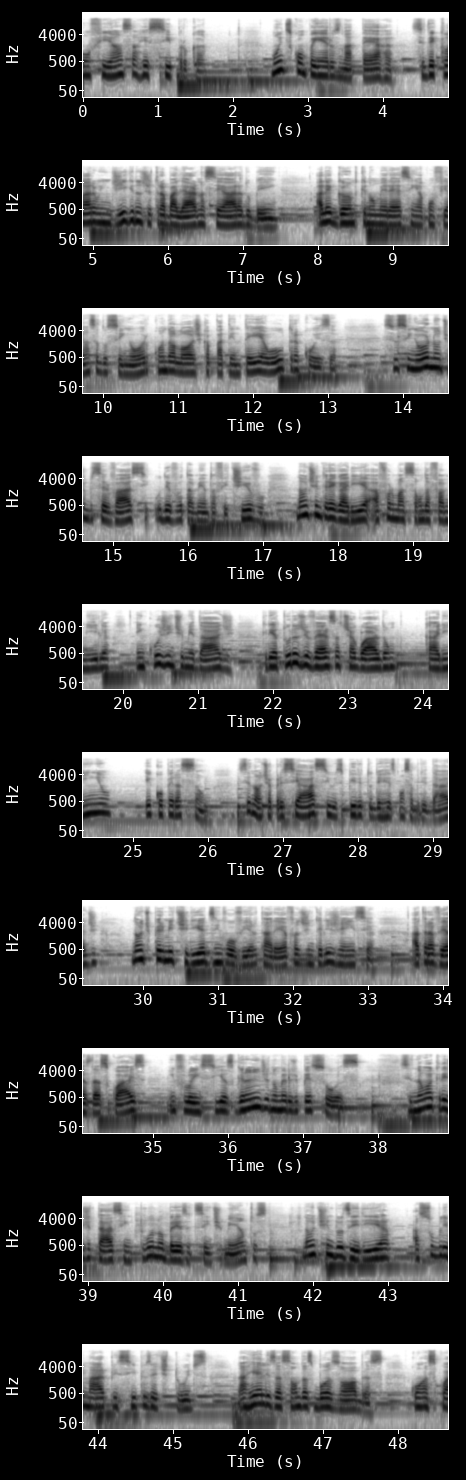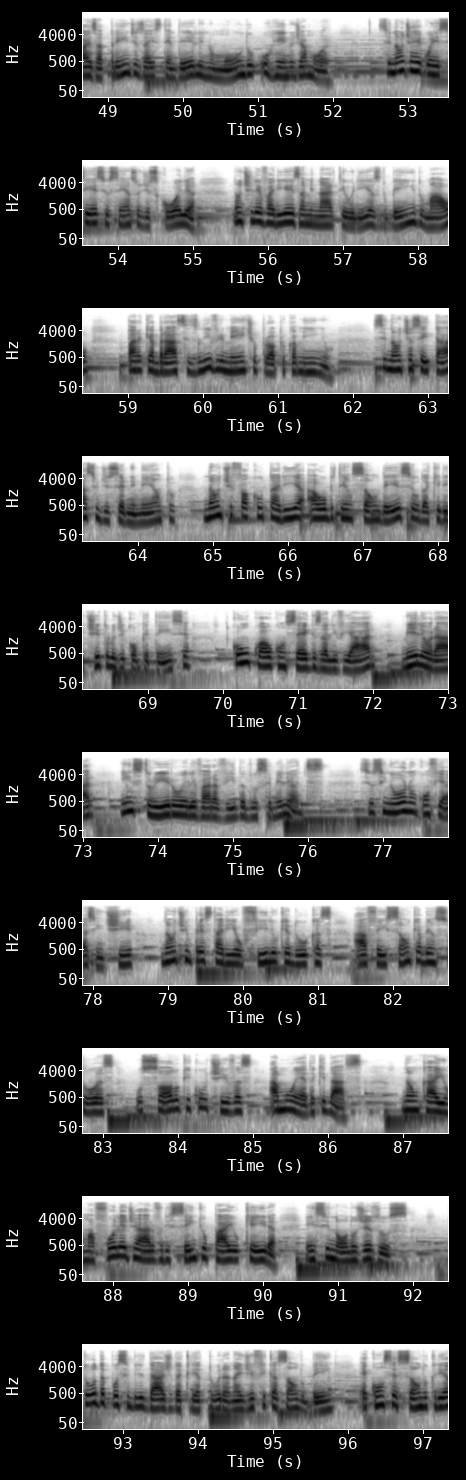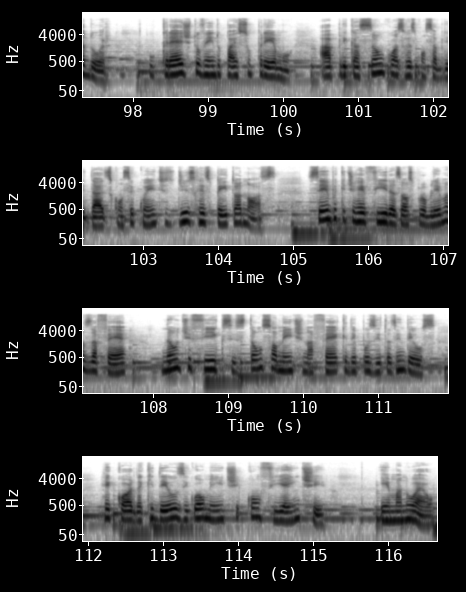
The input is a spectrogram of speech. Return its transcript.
confiança recíproca. Muitos companheiros na terra se declaram indignos de trabalhar na seara do bem, alegando que não merecem a confiança do Senhor quando a lógica patenteia outra coisa. Se o Senhor não te observasse o devotamento afetivo, não te entregaria a formação da família, em cuja intimidade criaturas diversas te aguardam carinho e cooperação. Se não te apreciasse o espírito de responsabilidade, não te permitiria desenvolver tarefas de inteligência, através das quais influencias grande número de pessoas. Se não acreditasse em tua nobreza de sentimentos, não te induziria a sublimar princípios e atitudes na realização das boas obras, com as quais aprendes a estender-lhe no mundo o reino de amor. Se não te reconhecesse o senso de escolha, não te levaria a examinar teorias do bem e do mal para que abraces livremente o próprio caminho. Se não te aceitasse o discernimento, não te facultaria a obtenção desse ou daquele título de competência com o qual consegues aliviar, melhorar, instruir ou elevar a vida dos semelhantes. Se o Senhor não confiasse em ti, não te emprestaria o filho que educas, a afeição que abençoas, o solo que cultivas, a moeda que dás. Não cai uma folha de árvore sem que o Pai o queira, ensinou-nos Jesus. Toda possibilidade da criatura na edificação do bem é concessão do Criador. O crédito vem do Pai Supremo. A aplicação com as responsabilidades consequentes diz respeito a nós. Sempre que te refiras aos problemas da fé, não te fixes tão somente na fé que depositas em Deus. Recorda que Deus igualmente confia em ti. Emanuel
